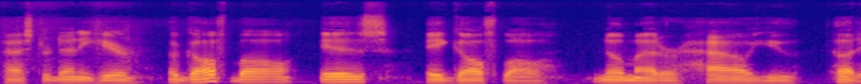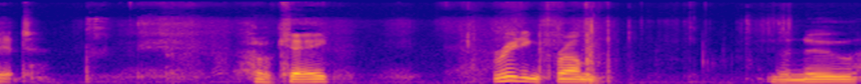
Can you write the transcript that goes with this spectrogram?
Pastor Denny here. A golf ball is a golf ball, no matter how you putt it. Okay. Reading from the New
